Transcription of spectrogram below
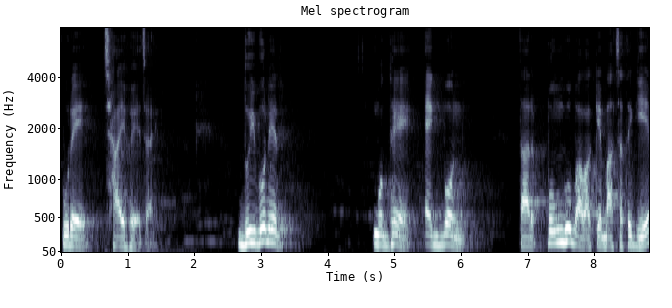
পুড়ে ছাই হয়ে যায়। দুই বোনের মধ্যে এক বোন তার পঙ্গু বাবাকে বাঁচাতে গিয়ে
